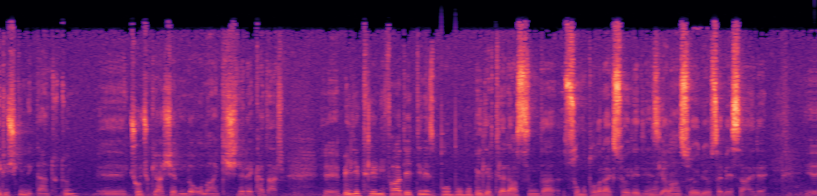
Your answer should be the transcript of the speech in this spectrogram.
Erişkinlikten tutun e, çocuk yaşlarında olan kişilere kadar. E, belirtilerini ifade ettiğiniz bu, bu, bu belirtiler aslında somut olarak söylediğiniz yalan söylüyorsa vesaire e,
